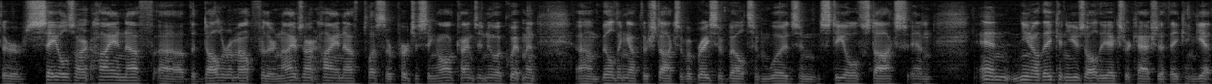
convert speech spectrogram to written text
their sales aren't high enough. Uh, the dollar amount for their knives aren't high enough. Plus, they're purchasing all kinds of new equipment, um, building up their stocks of abrasive belts and woods and steel stocks, and and you know they can use all the extra cash that they can get.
